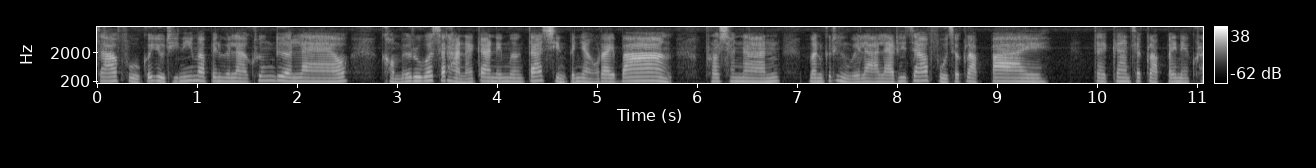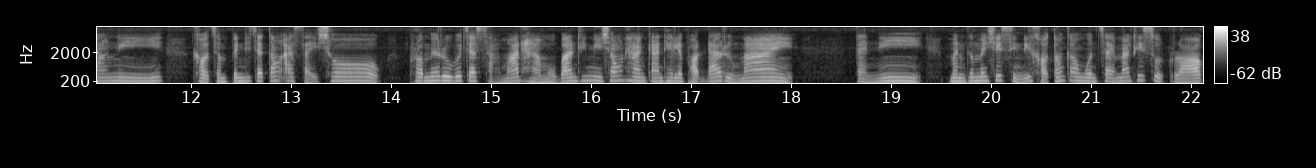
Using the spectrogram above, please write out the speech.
เจ้าฝูก็อยู่ที่นี่มาเป็นเวลาครึ่งเดือนแล้ว เขาไม่รู้ว่าสถานการณ์ในเมืองต้าฉินเป็นอย่างไรบ้าง เพราะฉะนั้นมันก็ถึงเวลาแล้วที่เจ้าฝูจะกลับไป แต่การจะกลับไปในครั้งนี้ เขาจำเป็นที่จะต้องอาศัยโชค เพราะไม่รู้ว่าจะสามารถหาหมู่บ้านที่มีช่องทางการเทเลพอร์ตได้หรือไม่ แต่นี่มันก็ไม่ใช่สิ่งที่เขาต้องกังวลใจมากที่สุดหรอก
